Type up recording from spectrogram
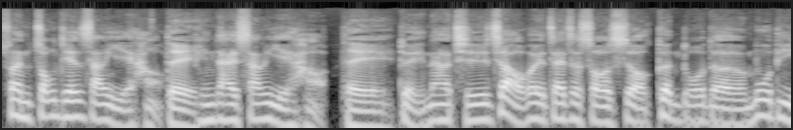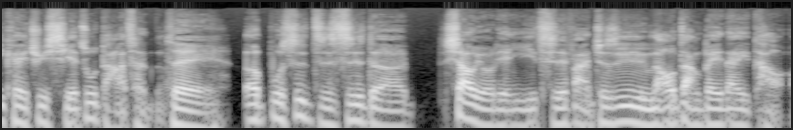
算中间商也好，对，平台商也好，对对。那其实校友会在这时候是有更多的目的可以去协助达成的，对，而不是只是的校友联谊吃饭，就是老长辈那一套。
